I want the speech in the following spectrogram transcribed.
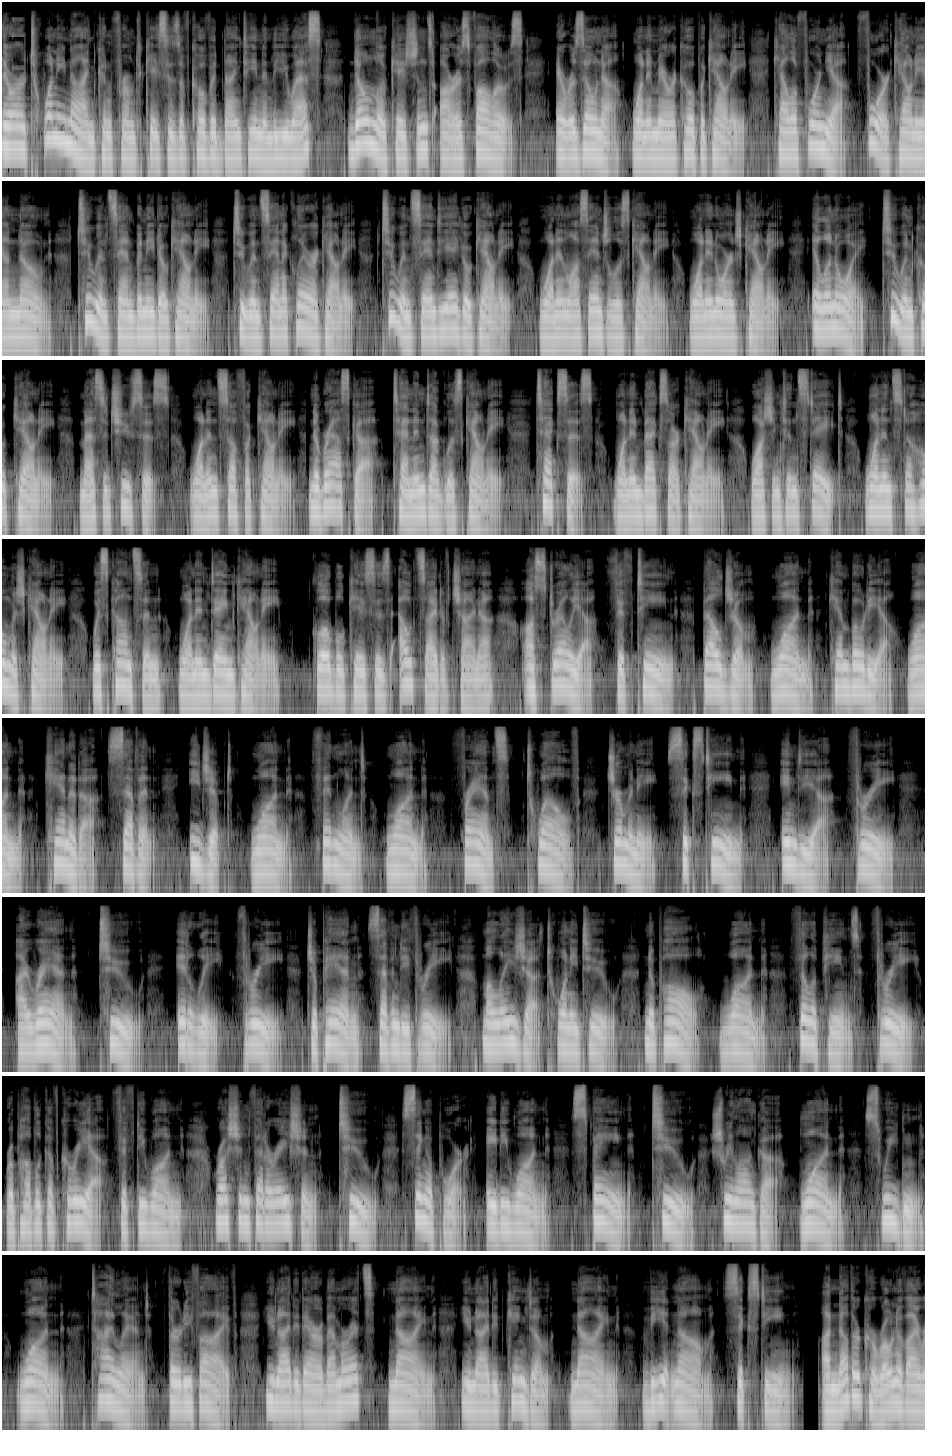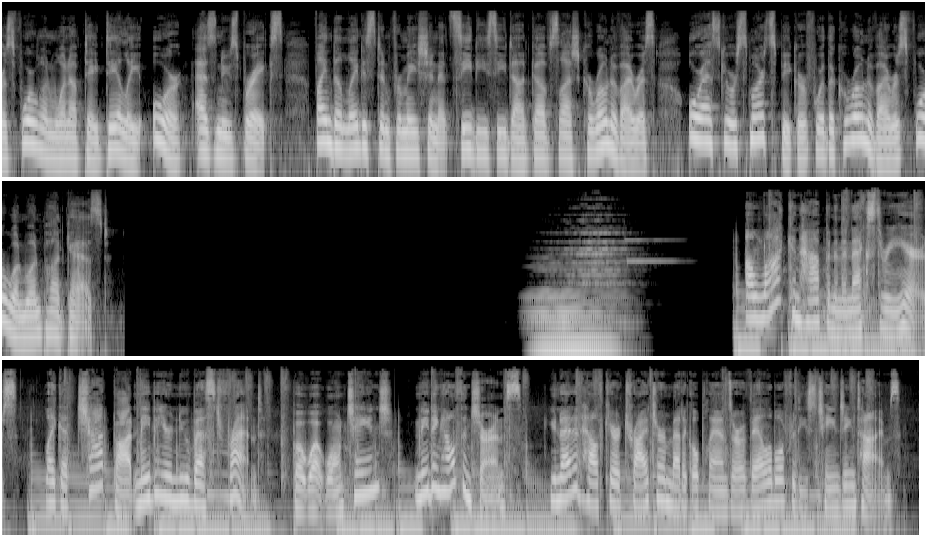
There are 29 confirmed cases of COVID 19 in the U.S. Known locations are as follows Arizona, one in Maricopa County, California, four county unknown, two in San Benito County, two in Santa Clara County, two in San Diego County, one in Los Angeles County, one in Orange County. Illinois, two in Cook County, Massachusetts, one in Suffolk County, Nebraska, 10 in Douglas County, Texas, one in Bexar County, Washington State, one in Snohomish County, Wisconsin, one in Dane County. Global cases outside of China Australia, 15, Belgium, 1, Cambodia, 1, Canada, 7, Egypt, 1, Finland, 1, France, 12, Germany, 16, India, 3, Iran, 2, Italy 3, Japan 73, Malaysia 22, Nepal 1, Philippines 3, Republic of Korea 51, Russian Federation 2, Singapore 81, Spain 2, Sri Lanka 1, Sweden 1, Thailand 35, United Arab Emirates 9, United Kingdom 9, Vietnam 16. Another Coronavirus 411 update daily or as news breaks. Find the latest information at cdc.gov slash coronavirus or ask your smart speaker for the Coronavirus 411 podcast. A lot can happen in the next three years. Like a chatbot may be your new best friend. But what won't change? Needing health insurance. United Healthcare Tri Term Medical Plans are available for these changing times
